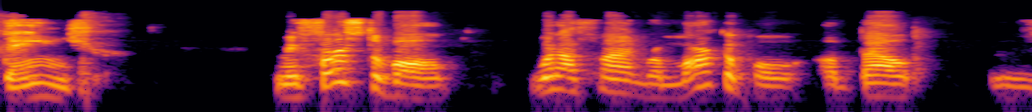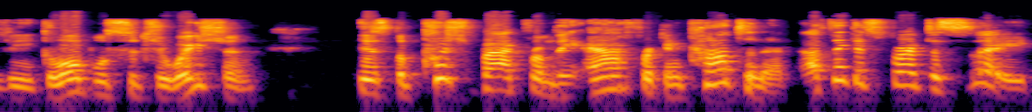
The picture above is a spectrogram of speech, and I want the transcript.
danger. I mean, first of all, what I find remarkable about the global situation is the pushback from the African continent. I think it's fair to say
